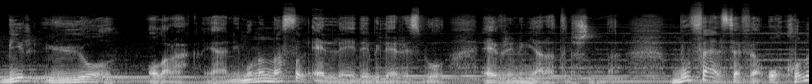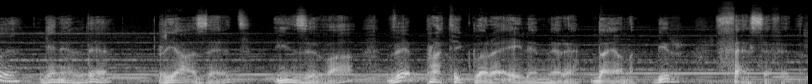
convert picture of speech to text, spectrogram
bir yol olarak yani bunu nasıl elde edebiliriz bu evrenin yaratılışında? Bu felsefe okulu genelde riyazet, inziva ve pratiklere, eylemlere dayanık bir felsefedir.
